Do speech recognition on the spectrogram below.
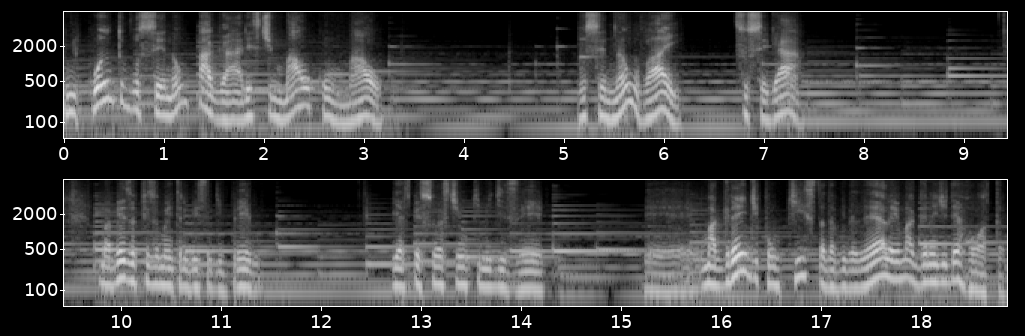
Enquanto você não pagar este mal com mal, você não vai sossegar? Uma vez eu fiz uma entrevista de emprego e as pessoas tinham que me dizer é, uma grande conquista da vida dela e uma grande derrota.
